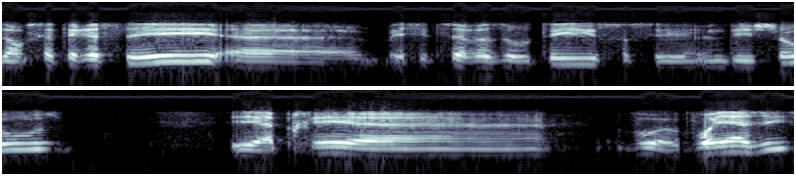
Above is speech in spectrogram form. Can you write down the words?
donc, s'intéresser, essayer de se réseauter, ça, c'est une des choses. Et après, euh, voyager,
